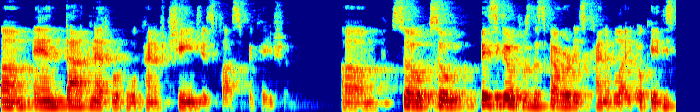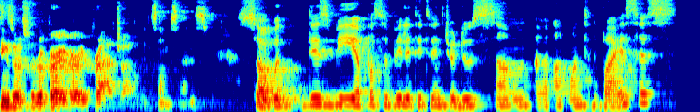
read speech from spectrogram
um, and that network will kind of change its classification. Um, so, so basically, what was discovered is kind of like, okay, these things are sort of very, very fragile in some sense. So uh, would this be a possibility to introduce some uh, unwanted biases?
